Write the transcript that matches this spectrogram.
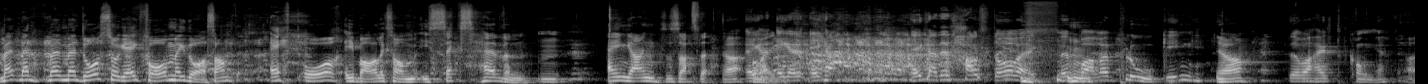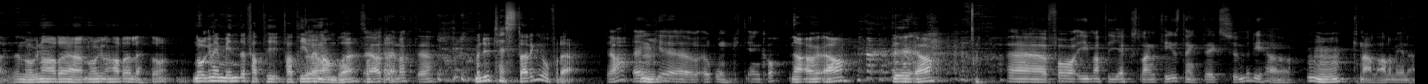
men, men, men, men da så jeg for meg, da, sant Ett år i bare liksom i sex heaven. En gang så satt det. ja, jeg, for jeg, meg. jeg, jeg, jeg hadde et halvt år jeg, med bare ploging. Ja. Det var helt konge. Ja, noen, har det, noen har det lettere. Noen er mindre ferti- fertile enn andre. Ja, det er nok det. Men du testa deg jo for det. Ja, jeg eh, runket i en kopp. Ja, ja, det, ja. Eh, For i og med at det gikk så lang tid, så tenkte jeg summe de her knallene mine.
